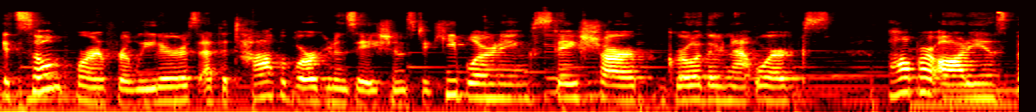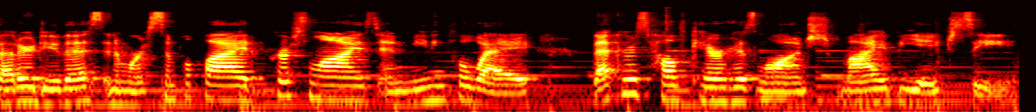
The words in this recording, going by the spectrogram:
It's so important for leaders at the top of organizations to keep learning, stay sharp, grow their networks. To help our audience better do this in a more simplified, personalized, and meaningful way, Becker's Healthcare has launched My BHC.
